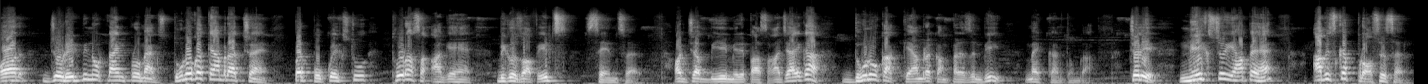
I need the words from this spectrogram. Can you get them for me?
और जो रेडमी नोट 9 प्रो मैक्स दोनों का कैमरा अच्छा है, पर पोको X2 थोड़ा सा आगे है बिकॉज़ ऑफ़ इट्स सेंसर और जब ये मेरे पास आ जाएगा, दोनों का कैमरा कंपैरिजन भी मैं कर दूँगा। चलिए नेक्स्ट जो यहाँ पे है, अब इसका प्रोसेसर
